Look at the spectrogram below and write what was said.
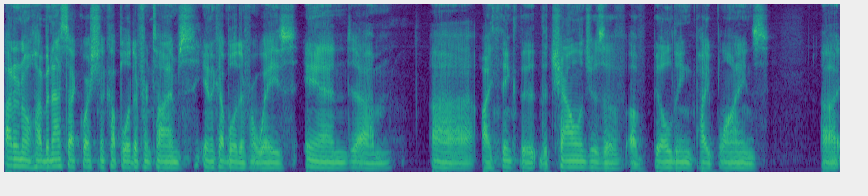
I don't know. I've been asked that question a couple of different times in a couple of different ways, and um, uh, I think the, the challenges of, of building pipelines uh,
